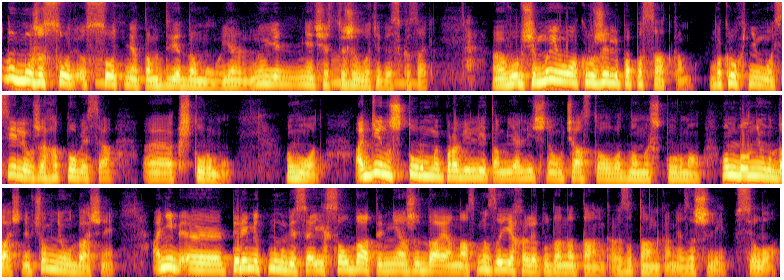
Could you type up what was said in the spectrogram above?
Ну, может, со- сотня, там, две домов. Я, ну, я, мне сейчас тяжело тебе сказать. А, В общем, мы его окружили по посадкам. Вокруг него сели уже, готовясь э, к штурму. Вот. Один штурм мы провели, там я лично участвовал в одном из штурмов. Он был неудачный. В чем неудачный? Они э, переметнулись, а их солдаты, не ожидая нас, мы заехали туда на танках, за танками зашли в село.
